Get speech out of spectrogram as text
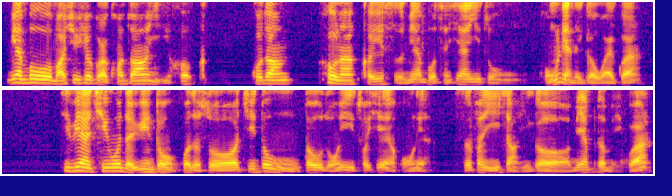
面部毛细血管扩张以后，扩张后呢，可以使面部呈现一种红脸的一个外观。即便轻微的运动或者说激动，都容易出现红脸，十分影响一个面部的美观。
